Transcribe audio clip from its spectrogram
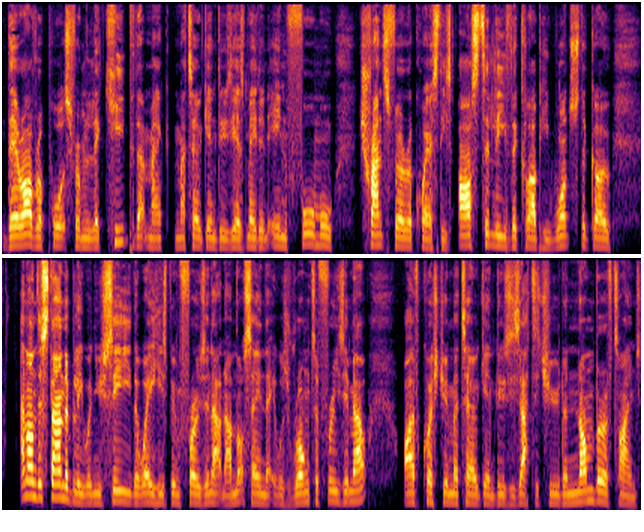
there are reports from L'Equipe that Matteo Guendouzi has made an informal transfer request. He's asked to leave the club. He wants to go. And understandably, when you see the way he's been frozen out, now I'm not saying that it was wrong to freeze him out. I've questioned Matteo Guendouzi's attitude a number of times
